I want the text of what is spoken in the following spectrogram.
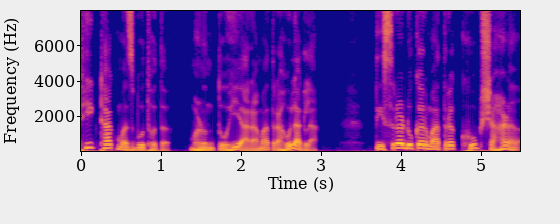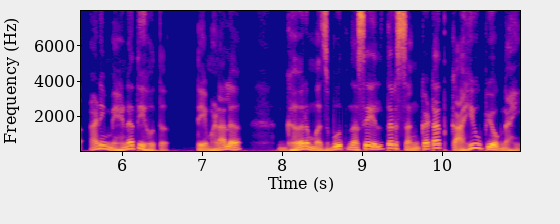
ठीकठाक मजबूत होतं म्हणून तोही आरामात राहू लागला. तिसरं डुकर मात्र खूप शहाणं आणि मेहनती होतं. ते म्हणालं घर मजबूत नसेल तर संकटात काही उपयोग नाही.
